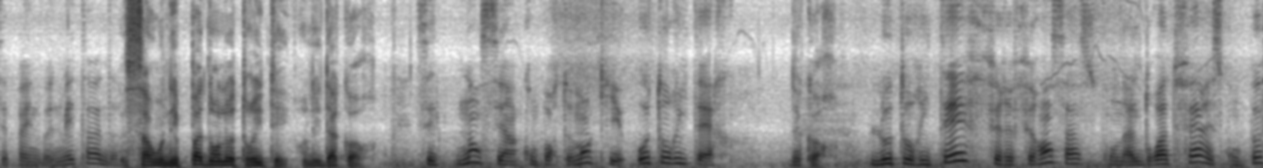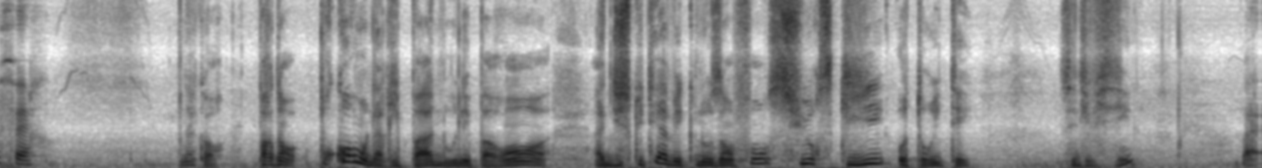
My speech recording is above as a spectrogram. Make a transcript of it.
c'est pas, pas une bonne méthode. Ça, on n'est pas dans l'autorité, on est d'accord. Non, c'est un comportement qui est autoritaire. D'accord, L'autorité fait référence à ce qu'on a le droit de faire et ce qu'on peut faire. d'accord. Pardon, pourquoi on n'arrive pas, nous les parents, à discuter avec nos enfants sur ce qui est autorité? C'est difficile. Bah,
